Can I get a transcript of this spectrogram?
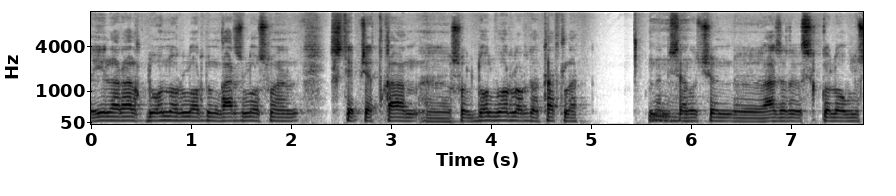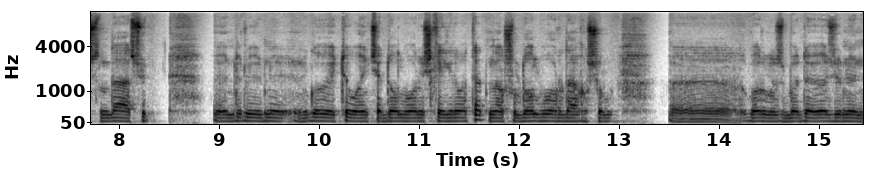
эл аралык донорлордун каржылоосу менен иштеп жаткан ошол долбоорлор да тартылат мына мисалы үчүн азыр ысык көл облусунда сүт өндүрүүнү көбөйтүү боюнча долбоор ишке кирип атат мына ушул долбоор дагы ушул көргөзмөдө өзүнүн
